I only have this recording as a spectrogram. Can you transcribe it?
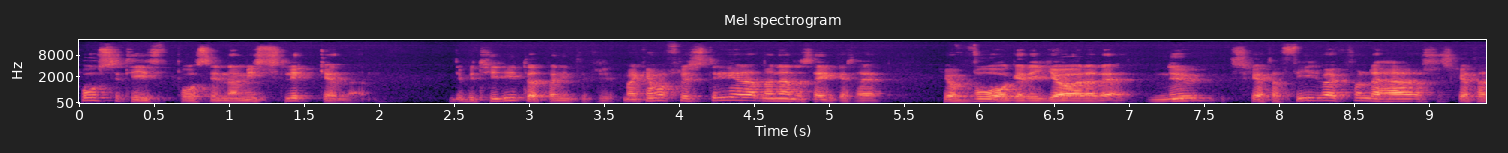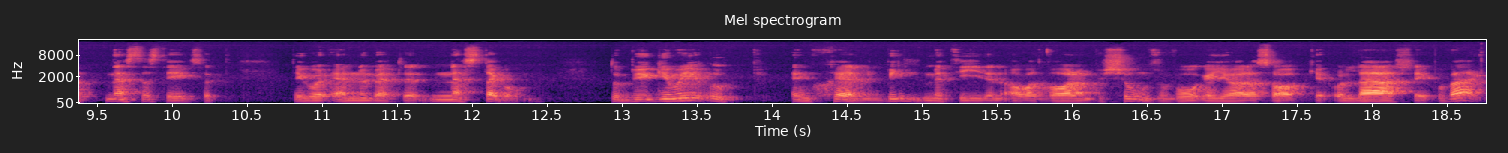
positivt på sina misslyckanden. Det betyder inte att man inte... Man kan vara frustrerad men ändå tänka så här Jag vågade göra det. Nu ska jag ta feedback från det här och så ska jag ta nästa steg så att det går ännu bättre nästa gång. Då bygger man ju upp en självbild med tiden av att vara en person som vågar göra saker och lär sig på vägen.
